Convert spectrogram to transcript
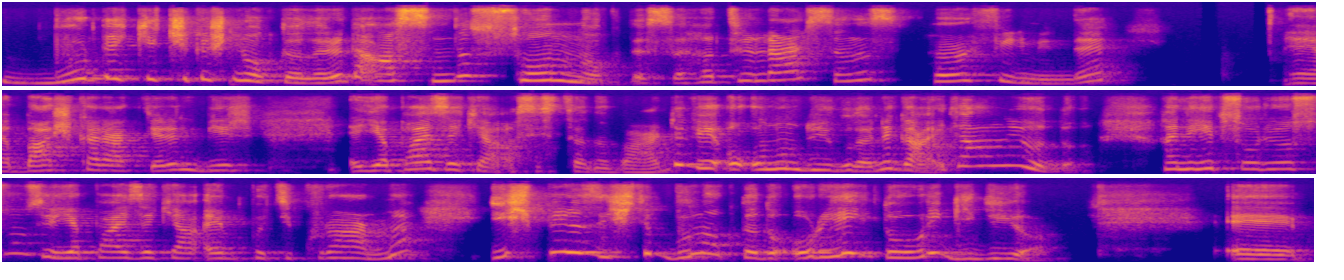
Buradaki çıkış noktaları da aslında son noktası. Hatırlarsanız Her filminde e, baş karakterin bir e, yapay zeka asistanı vardı ve o onun duygularını gayet anlıyordu. Hani hep soruyorsunuz ya yapay zeka empati kurar mı? İş biraz işte bu noktada oraya doğru gidiyor. E,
